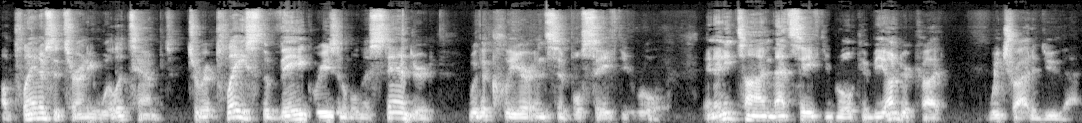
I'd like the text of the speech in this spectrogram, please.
A plaintiff's attorney will attempt to replace the vague reasonableness standard with a clear and simple safety rule. And anytime that safety rule can be undercut, we try to do that.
